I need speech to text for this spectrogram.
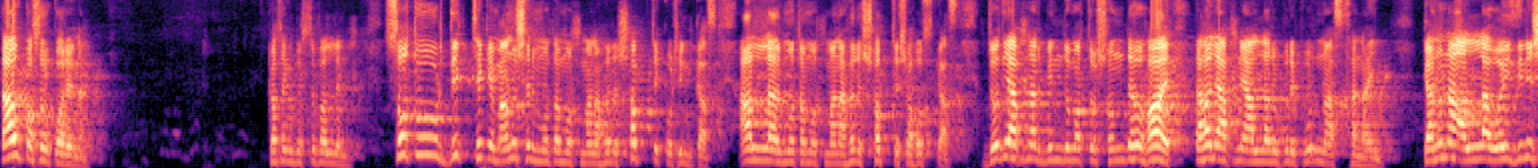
তাও কসর করে না। কথা কি বুঝতে পারলেন? চতুর্দিক থেকে মানুষের মতামত মানা হলে সবচেয়ে কঠিন কাজ, আল্লাহর মতামত মানা হলে সবচেয়ে সহজ কাজ। যদি আপনার বিন্দুমাত্র সন্দেহ হয়, তাহলে আপনি আল্লাহর উপরে পূর্ণ আস্থা নাই। কেননা আল্লাহ ওই জিনিস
